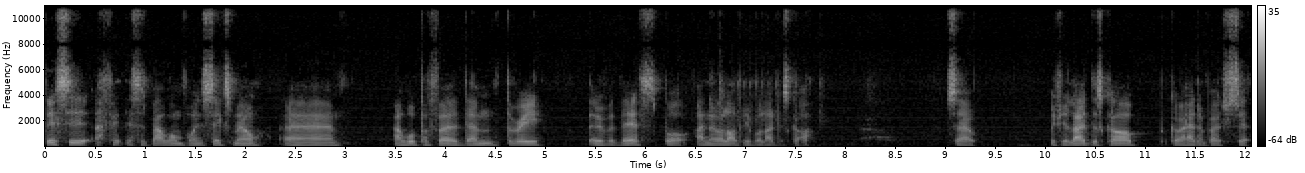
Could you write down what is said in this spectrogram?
This is, I think this is about 1.6 mil. Um, I would prefer them three over this, but I know a lot of people like this car. So, if you like this car, go ahead and purchase it.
